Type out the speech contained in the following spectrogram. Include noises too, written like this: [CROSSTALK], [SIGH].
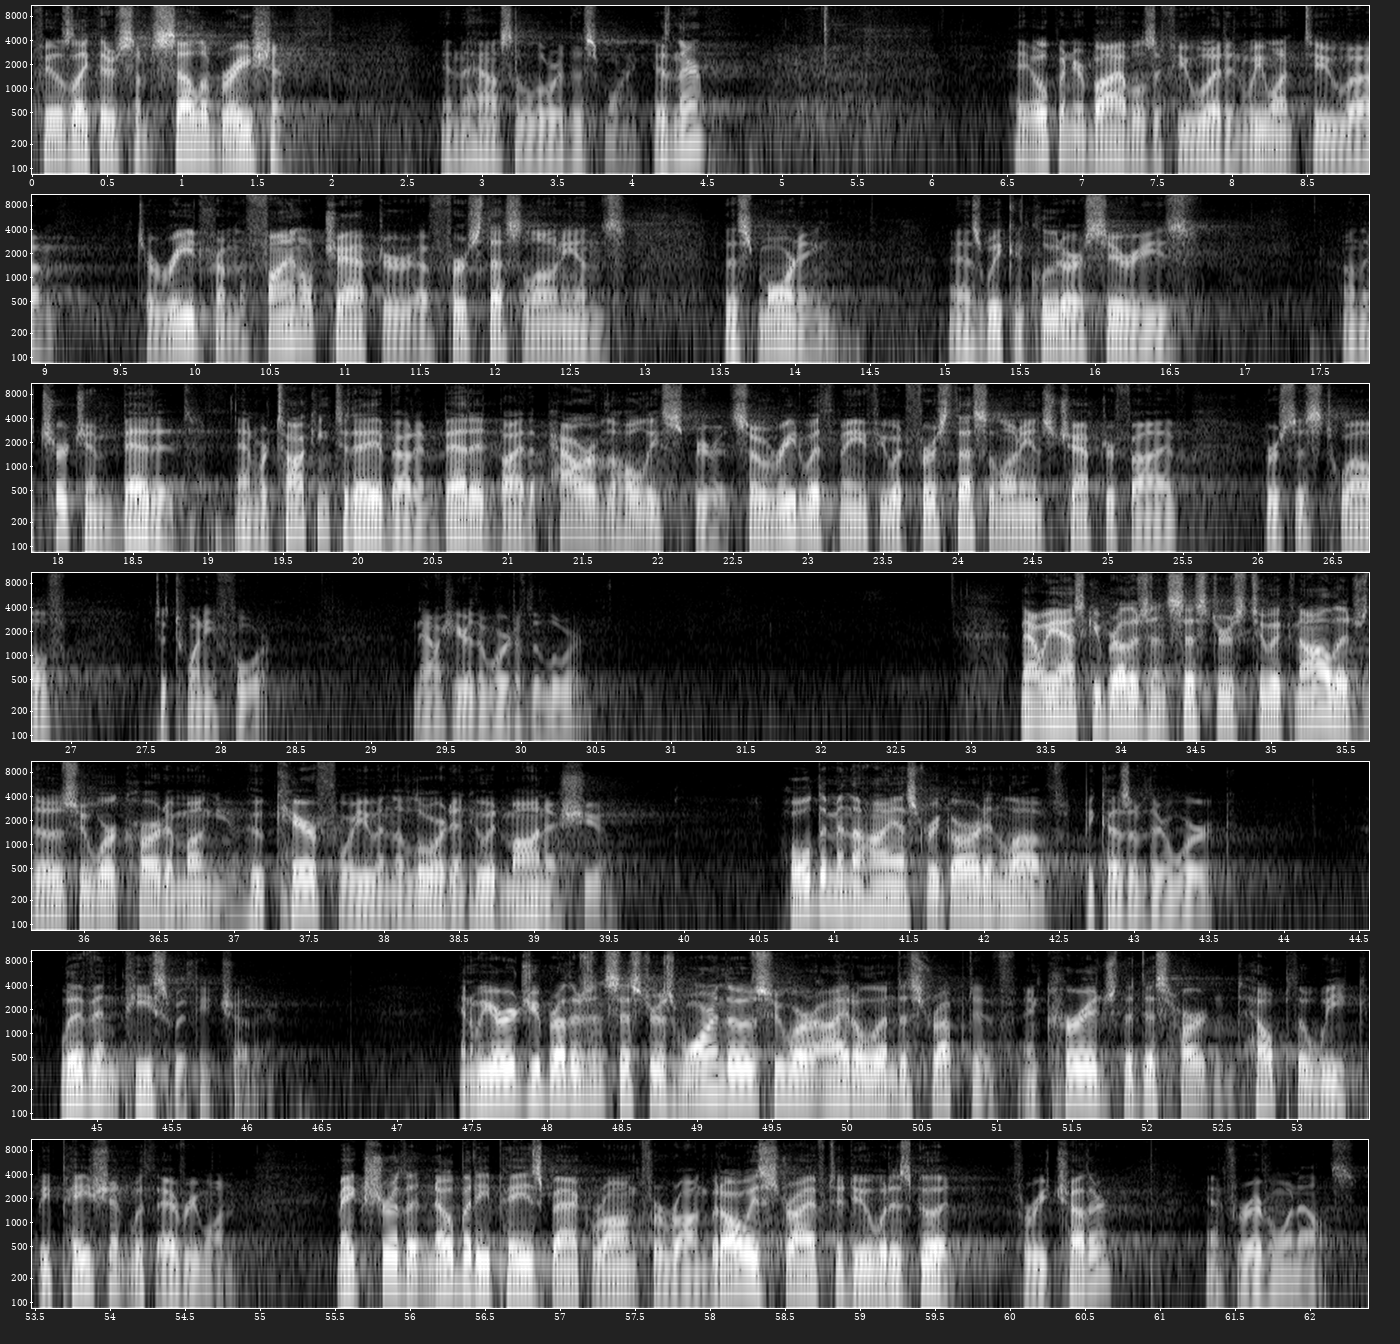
Feels like there's some celebration in the house of the Lord this morning, isn't there? Hey, open your Bibles if you would, and we want to, uh, to read from the final chapter of 1 Thessalonians this morning as we conclude our series on the church embedded. And we're talking today about embedded by the power of the Holy Spirit. So read with me, if you would, 1 Thessalonians chapter 5, verses 12 to 24. Now hear the word of the Lord. Now we ask you, brothers and sisters, to acknowledge those who work hard among you, who care for you in the Lord, and who admonish you. Hold them in the highest regard and love because of their work. Live in peace with each other. And we urge you, brothers and sisters, warn those who are idle and disruptive, encourage the disheartened, help the weak, be patient with everyone. Make sure that nobody pays back wrong for wrong, but always strive to do what is good for each other and for everyone else.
